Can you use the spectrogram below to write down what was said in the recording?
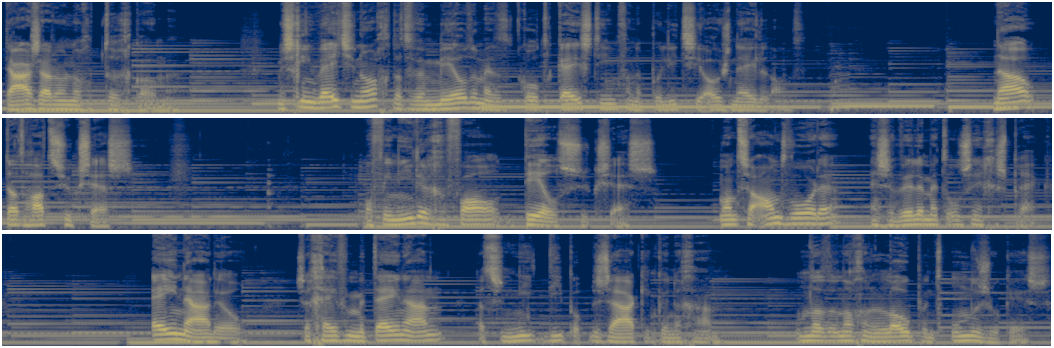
Daar zouden we nog op terugkomen. Misschien weet je nog dat we mailden met het cold case team van de politie Oost-Nederland. Nou, dat had succes. Of in ieder geval deels succes. Want ze antwoorden en ze willen met ons in gesprek. Eén nadeel. Ze geven meteen aan dat ze niet diep op de zaak in kunnen gaan. Omdat het nog een lopend onderzoek is.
